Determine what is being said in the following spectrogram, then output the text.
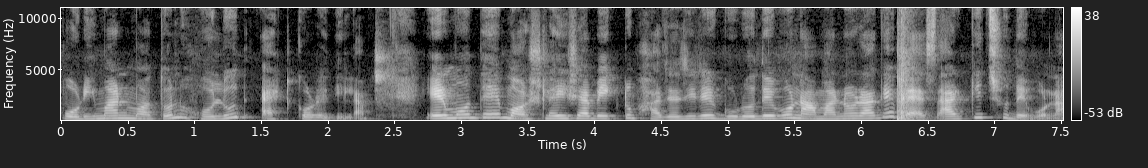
পরিমাণ মতন হলুদ অ্যাড করে দিলাম। এর মধ্যে মশলা হিসাবে একটু ভাজা জিরের গুঁড়ো দেবো নামানোর আগে, ব্যাস, আর কিছু দেব না।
